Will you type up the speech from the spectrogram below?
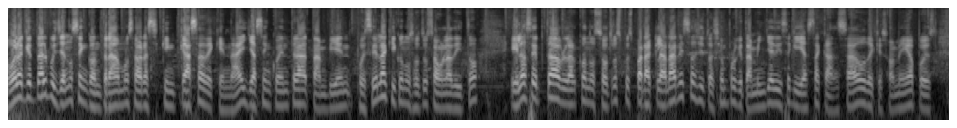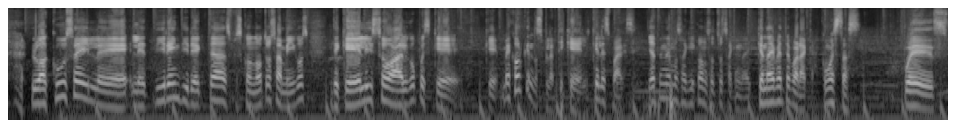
Hola, ¿qué tal? Pues ya nos encontramos, ahora sí que en casa de Kenai ya se encuentra también, pues él aquí con nosotros a un ladito. Él acepta hablar con nosotros, pues para aclarar esta situación, porque también ya dice que ya está cansado de que su amiga, pues, lo acuse y le, le tire indirectas, pues, con otros amigos, de que él hizo algo, pues, que, que mejor que nos platique él. ¿Qué les parece? Ya tenemos aquí con nosotros a Kenai. Kenai, vente para acá. ¿Cómo estás? Pues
